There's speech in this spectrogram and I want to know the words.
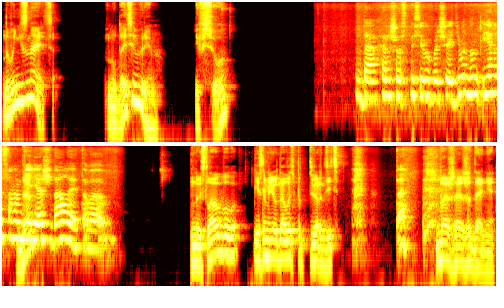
Но вы не знаете. Ну, дайте им время. И все. Да, хорошо, спасибо большое, Дима. Ну, я на самом да? деле ожидала этого. Ну и слава богу, если мне удалось подтвердить да. ваши ожидания.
